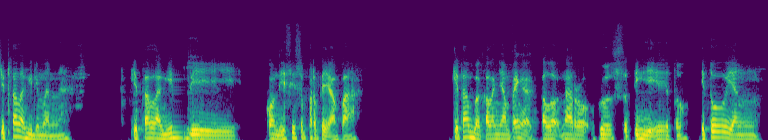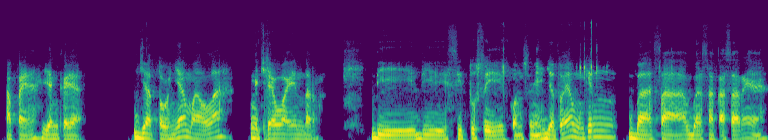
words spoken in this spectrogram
kita lagi di mana? Kita lagi di kondisi seperti apa? Kita bakalan nyampe nggak kalau naruh goal setinggi itu? Itu yang apa ya? Yang kayak jatuhnya malah ngecewain ter di di situ sih concernnya. Jatuhnya mungkin bahasa bahasa kasarnya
